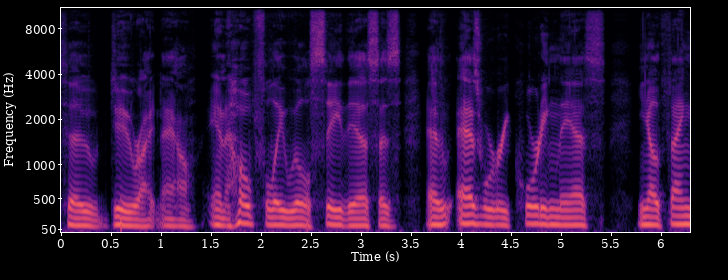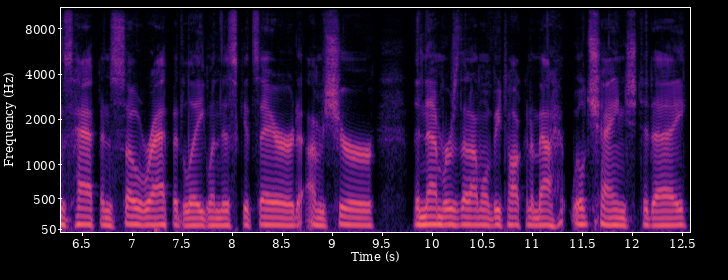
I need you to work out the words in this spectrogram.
to do right now. And hopefully we'll see this as as as we're recording this. You know, things happen so rapidly when this gets aired. I'm sure the numbers that I'm going to be talking about will change today.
